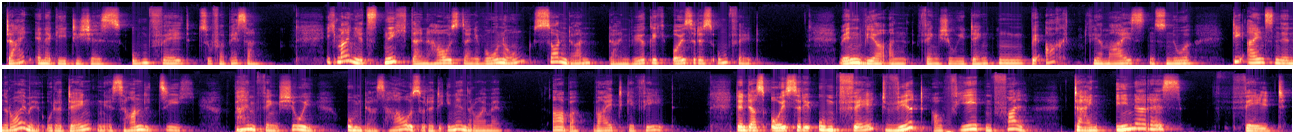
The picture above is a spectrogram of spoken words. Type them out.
dein energetisches Umfeld zu verbessern. Ich meine jetzt nicht dein Haus, deine Wohnung, sondern dein wirklich äußeres Umfeld. Wenn wir an Feng Shui denken, beachten wir meistens nur die einzelnen Räume oder denken, es handelt sich beim Feng Shui um das Haus oder die Innenräume. Aber weit gefehlt. Denn das äußere Umfeld wird auf jeden Fall dein inneres Feld,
